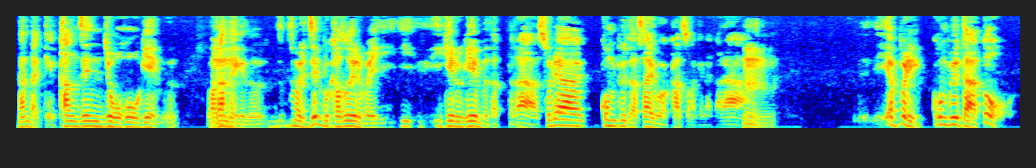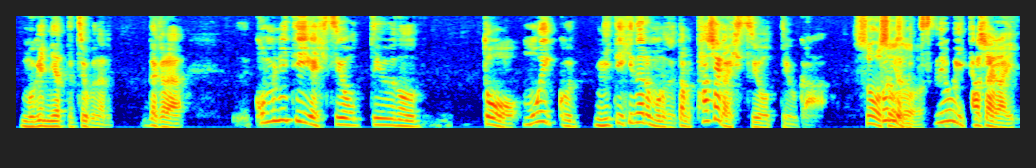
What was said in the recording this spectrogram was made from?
なんだっけ、完全情報ゲームわかんないけど、つまり全部数えればいいいけるゲームだったら、そりゃコンピューター最後は勝つわけだから、うん。やっぱりコンピューターと無限にやって強くなる。だから、コミュニティが必要っていうのと、もう一個似て非なるもので多分他者が必要っていうか、そうそうそうとにかく。強い他者がい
